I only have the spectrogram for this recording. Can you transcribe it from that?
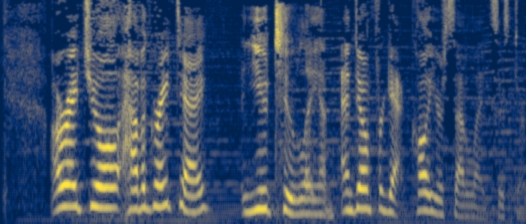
All right, Jewel, have a great day, you too, Lian. And don't forget, call your satellite sister.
